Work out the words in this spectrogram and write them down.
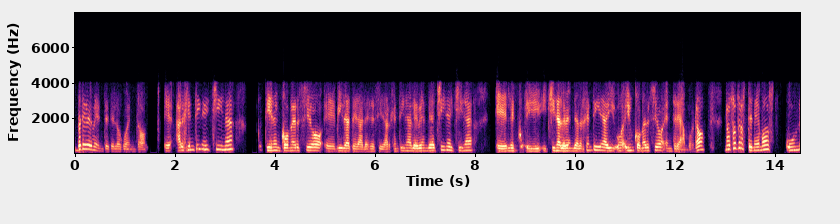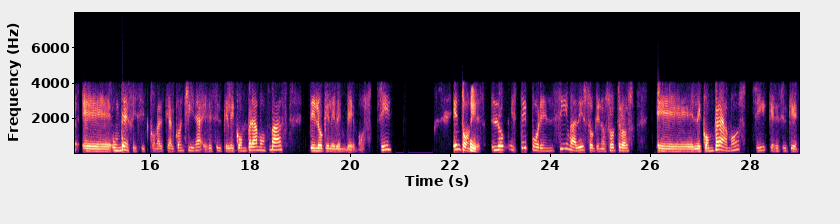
brevemente te lo cuento. Eh, Argentina y China tienen comercio eh, bilateral, es decir, Argentina le vende a China y China eh, le, y, China le vende a la Argentina y hay un comercio entre ambos, ¿no? Nosotros tenemos un, eh, un déficit comercial con China, es decir, que le compramos más de lo que le vendemos, ¿sí? Entonces, lo que esté por encima de eso que nosotros eh, le compramos, ¿sí? Es decir, que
